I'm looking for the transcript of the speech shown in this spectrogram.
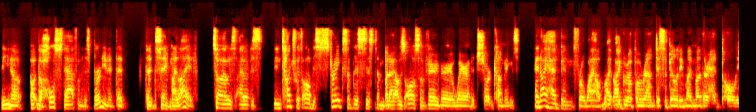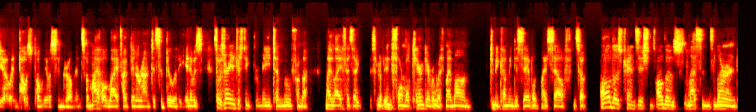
you know, uh, the whole staff of this burn unit that that saved my life. So I was I was in touch with all the strengths of this system, but I was also very, very aware of its shortcomings and I had been for a while. I, I grew up around disability. My mother had polio and post polio syndrome, and so my whole life I've been around disability. And it was so it was very interesting for me to move from a my life as a sort of informal caregiver with my mom to becoming disabled myself. And so all those transitions, all those lessons learned,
